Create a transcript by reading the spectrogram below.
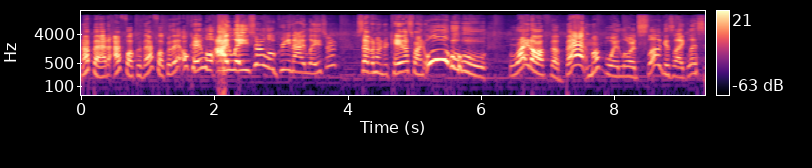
Not bad. I fuck with that, fuck with it. Okay, little eye laser, little green eye laser. 700k, that's fine. Ooh, right off the bat, my boy Lord Slug is like, let's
